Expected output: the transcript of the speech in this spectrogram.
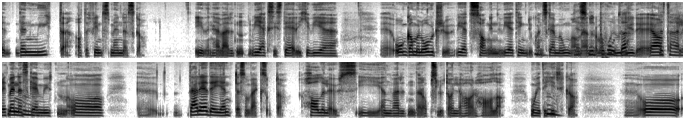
det er en myte at det finnes mennesker i denne verden. Vi eksisterer ikke, vi er eh, og gammel overtro. Vi er et sagn, vi er ting du kan skremme ungene Det er snudd på hodet. ulydige. Ja, litt- mennesket er mm. myten. Og uh, der er det ei jente som vokser opp, da. Haleløs i en verden der absolutt alle har haler. Hun heter Mm. Kirka. Eh, og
